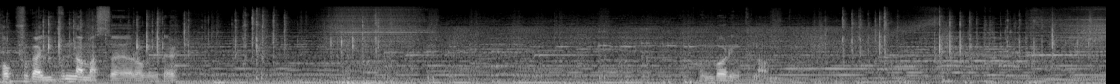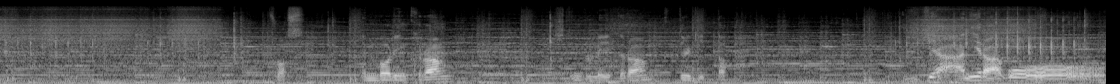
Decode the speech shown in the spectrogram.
buff가 2분 남았어요 여러분들. 엔버링크 나옵니다 좋았어. 엠버링크랑 히든블레이드랑 극딜기 있다 이게 아니라고.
